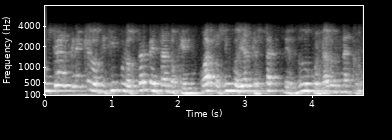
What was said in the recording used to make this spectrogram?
¿Ustedes creen que los discípulos están pensando que en cuatro o cinco días que está desnudo colgado en una cruz?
